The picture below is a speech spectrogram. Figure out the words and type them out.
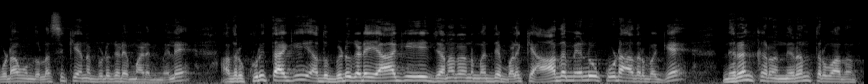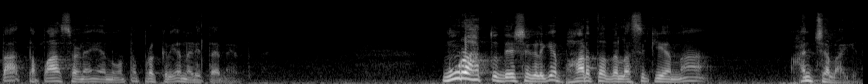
ಕೂಡ ಒಂದು ಲಸಿಕೆಯನ್ನು ಬಿಡುಗಡೆ ಮಾಡಿದ ಮೇಲೆ ಅದರ ಕುರಿತಾಗಿ, ಅದು ಬಿಡುಗಡೆಯಾಗಿ ಜನರ ಮಧ್ಯೆ ಬಳಕೆ ಆದ ಮೇಲೂ ಕೂಡ ಅದರ ಬಗ್ಗೆ ನಿರಂಕರ, ನಿರಂತರವಾದಂಥ ತಪಾಸಣೆ ಅನ್ನುವಂಥ ಪ್ರಕ್ರಿಯೆ ನಡೀತಾನೆ ಇರ್ತದೆ. ನೂರ ಹತ್ತು ದೇಶಗಳಿಗೆ ಭಾರತದ ಲಸಿಕೆಯನ್ನು ಹಂಚಲಾಗಿದೆ.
